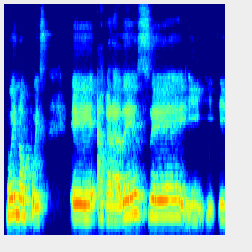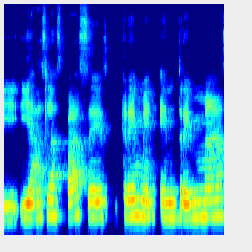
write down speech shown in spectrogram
bueno, pues eh, agradece y, y, haz las paces, créeme, entre más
